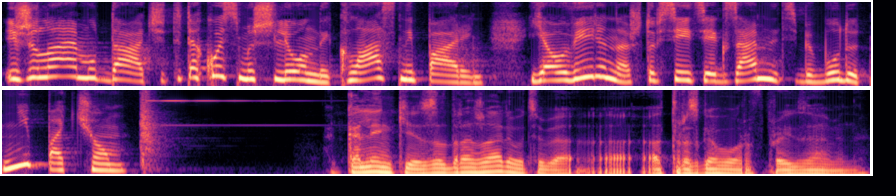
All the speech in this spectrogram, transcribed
И желаем удачи. Ты такой смышленый, классный парень. Я уверена, что все эти экзамены тебе будут ни почем. Коленки задрожали у тебя э, от разговоров про экзамены?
